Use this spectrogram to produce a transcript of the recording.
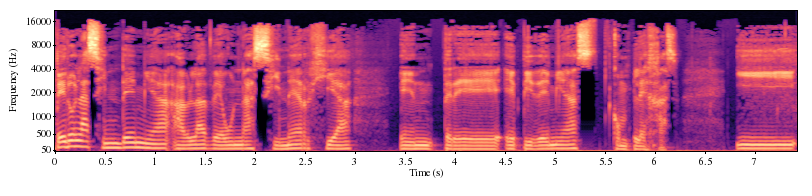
Pero la sindemia habla de una sinergia entre epidemias complejas. Y,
